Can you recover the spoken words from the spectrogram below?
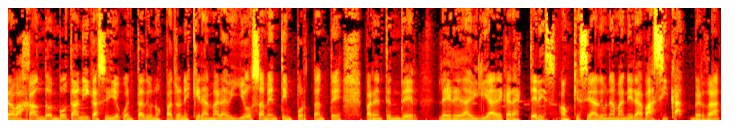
trabajando en botánica se dio cuenta de unos patrones que eran maravillosamente importantes para entender la heredabilidad de caracteres, aunque sea de una manera básica, ¿verdad?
